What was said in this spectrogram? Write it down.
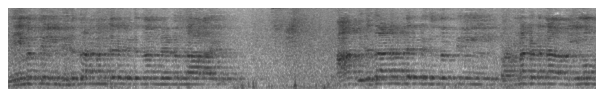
നിയമത്തിൽ ബിരുദാനന്തര ബിരുദം നേടുന്ന ആളായി ആ ബിരുദാനന്തര ബിരുദത്തിൽ ഭരണഘടനാ നിയമം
